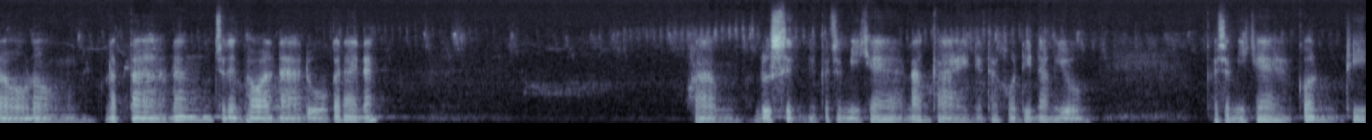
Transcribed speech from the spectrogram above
เราลองหลับตานั่งเจริญภาวนาดูก็ได้นะ ความรู้สึกเนี่ยก็จะมีแค่ร่างกายเนี่ยถ้าคนที่นั่งอยู่ ก็จะมีแค่ก้นที่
